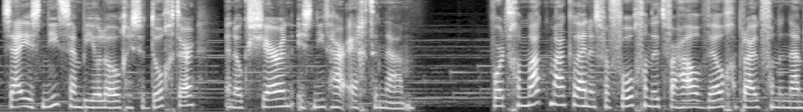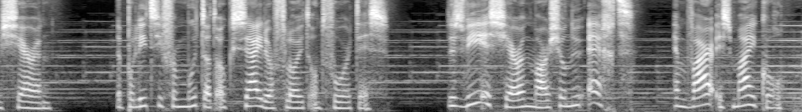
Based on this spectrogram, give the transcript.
Zij is niet zijn biologische dochter en ook Sharon is niet haar echte naam. Voor het gemak maken wij in het vervolg van dit verhaal wel gebruik van de naam Sharon. De politie vermoedt dat ook zij door Floyd ontvoerd is. Dus wie is Sharon Marshall nu echt? En waar is Michael?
